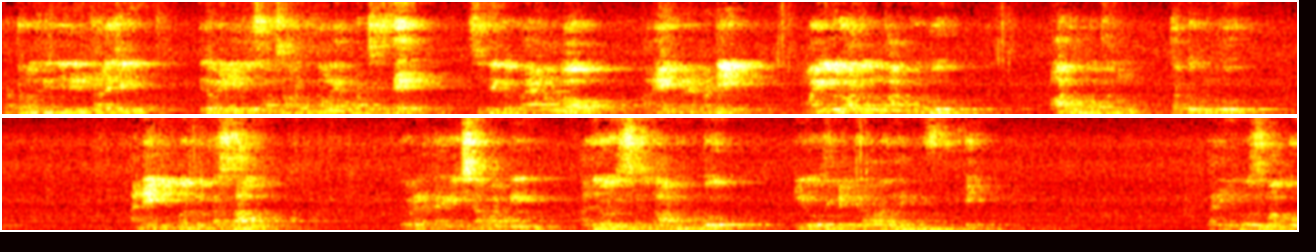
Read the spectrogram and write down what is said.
మొట్టమొదటి ఇంజనీరింగ్ కాలేజీ ఇరవై ఎనిమిది సంవత్సరాల క్రితం ఏర్పాటు చేస్తే సుదీర్ఘ ప్రయాణంలో అనేకమైనటువంటి మైలు రాళ్ళను దాటుకుంటూ ఆటుపోట్లను తట్టుకుంటూ అనేక ఇబ్బందులు కష్టాలు ఎవరైనా కలిగించిన వాటిని అధిరోహిస్తూ దాటుకుంటూ ఈ రోజు ఇక్కడికి రావడం జరిగిన స్థితి మరి ఈ రోజు మాకు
